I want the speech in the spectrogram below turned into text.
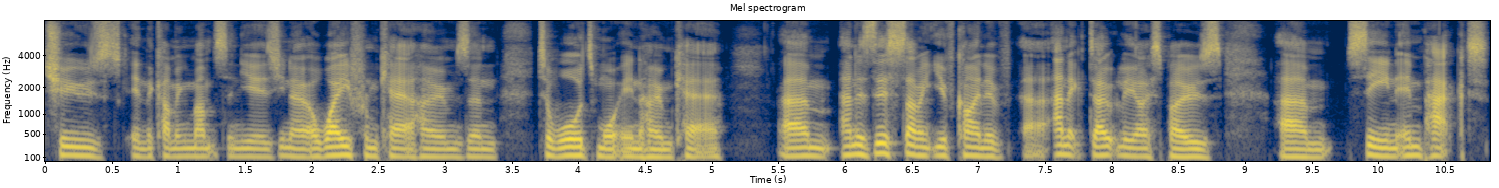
choose in the coming months and years you know away from care homes and towards more in-home care. Um, and is this something you've kind of uh, anecdotally i suppose um, seen impact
